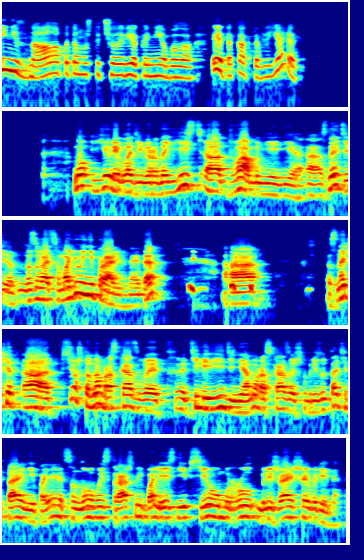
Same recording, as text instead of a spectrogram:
и не знало, потому что человека не было. Это как-то влияет? Ну, Юлия Владимировна, есть а, два мнения. А, знаете, называется мое и неправильное, да? А, значит, а, все, что нам рассказывает телевидение, оно рассказывает, что в результате таяния появятся новые страшные болезни, и все умрут в ближайшее время.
